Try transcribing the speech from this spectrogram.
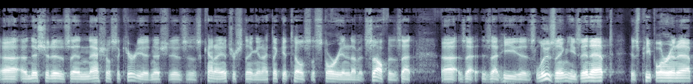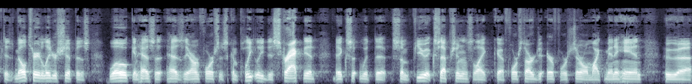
uh, initiatives and national security initiatives is kind of interesting, and I think it tells the story in and of itself. Is that uh, is that is that he is losing? He's inept. His people are inept. His military leadership is woke and has has the armed forces completely distracted, with the, some few exceptions like uh, four-star Air Force General Mike Minihan, who uh,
